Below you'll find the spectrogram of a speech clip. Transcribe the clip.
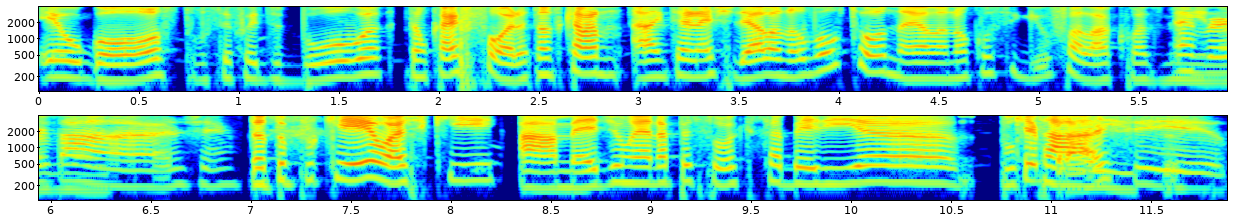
eu gosto, você foi de boa, então cai fora. Tanto que ela- a internet dela não voltou, né? Ela não conseguiu falar com as É meninas mais. verdade. Tanto porque eu acho que a médium era a pessoa que saberia pulsar Quebrar isso. esse,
